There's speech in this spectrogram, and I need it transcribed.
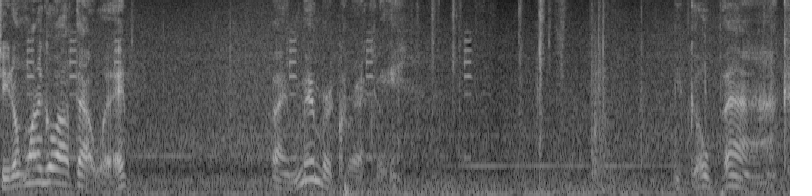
So you don't want to go out that way. If I remember correctly, you go back.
